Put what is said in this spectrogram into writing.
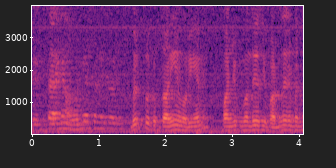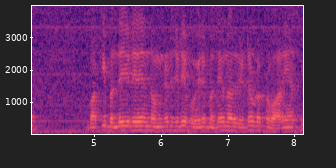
ਗ੍ਰਿਫਤਾਰੀਆਂ ਹੋ ਰਹੀਆਂ ਇਹਦੇ ਬਾਰੇ ਬਿਲਕੁਲ ਗ੍ਰਿਫਤਾਰੀਆਂ ਹੋ ਰਹੀਆਂ ਨੇ। ਪੰਜ ਕੁ ਬੰਦੇ ਅਸੀਂ ਫੜ ਲਏ ਨੇ ਪਹਿਲਾਂ। ਬਾਕੀ ਬੰਦੇ ਜਿਹੜੇ ਨੋਮੀਨੇਟ ਜਿਹੜੇ ਹੋਏ ਨੇ ਬੰਦੇ ਉਹਨਾਂ ਦੇ ਰੇਡਰ ਕਰਵਾ ਰਹੇ ਹਾਂ ਅਸੀਂ।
